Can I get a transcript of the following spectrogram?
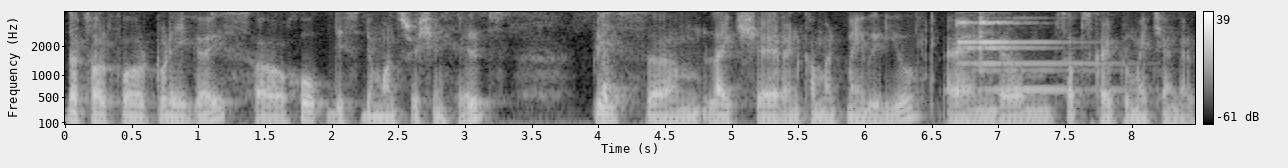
That's all for today guys. Uh, hope this demonstration helps. Please um, like share and comment my video and um, subscribe to my channel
